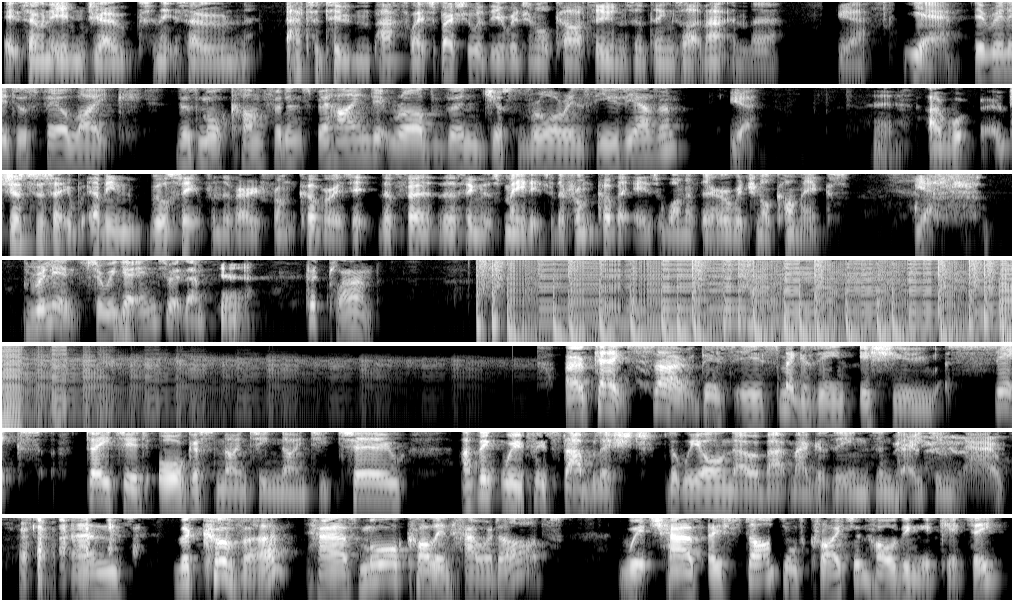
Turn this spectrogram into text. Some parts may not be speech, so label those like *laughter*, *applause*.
its own in jokes and its own attitude and pathway, especially with the original cartoons and things like that in there. Yeah. Yeah, it really does feel like there's more confidence behind it rather than just raw enthusiasm. Yeah. Yeah, I w- just to say, I mean, we'll see it from the very front cover. Is it the fir- the thing that's made it to the front cover is one of their original comics? Yes. Brilliant. Shall we get into it then? Yeah. Good plan. Okay, so this is Smegazine issue 6, dated August 1992. I think we've established that we all know about magazines and dating now. *laughs* and the cover has more Colin Howard art, which has a startled Kryten holding a kitty.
